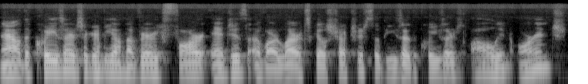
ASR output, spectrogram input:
Now, the quasars are going to be on the very far edges of our large scale structure. So these are the quasars all in orange.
